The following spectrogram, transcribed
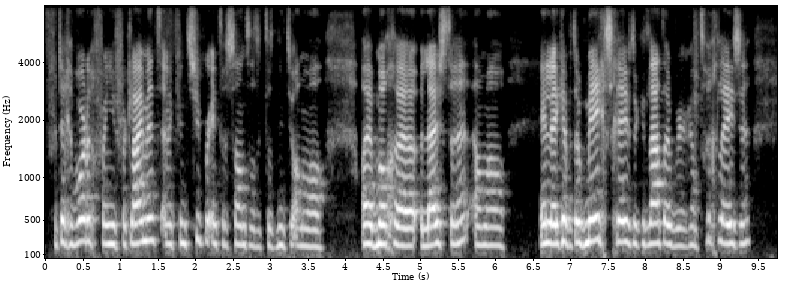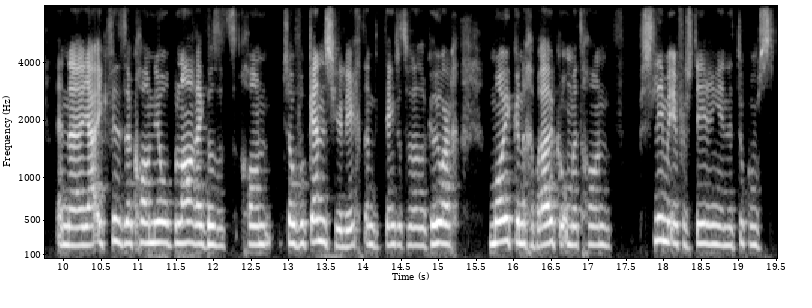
vertegenwoordiger van Youth for Climate. En ik vind het super interessant dat ik tot nu toe allemaal al heb mogen luisteren. Allemaal heel. Ik heb het ook meegeschreven, dat ik het later ook weer kan teruglezen. En ja, ik vind het ook gewoon heel belangrijk dat het gewoon zoveel kennis hier ligt. En ik denk dat we dat ook heel erg mooi kunnen gebruiken om het gewoon slimme investeringen in de toekomst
